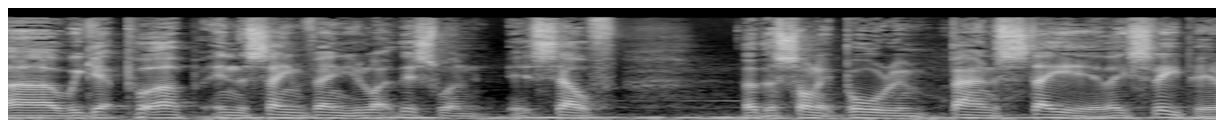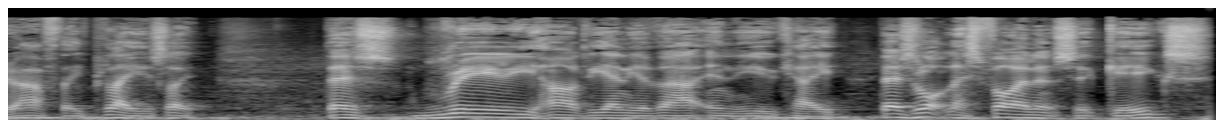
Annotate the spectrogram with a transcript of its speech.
Uh, we get put up in the same venue like this one itself at the Sonic Ballroom. Bands stay here, they sleep here after they play. It's like There's really hardly any of that in the UK. There's a lot less violence at gigs.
